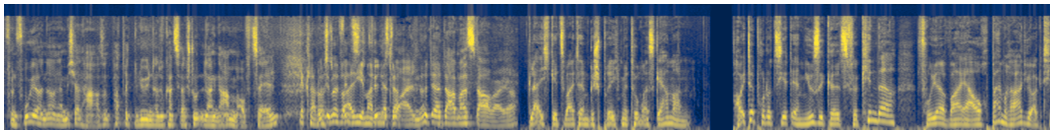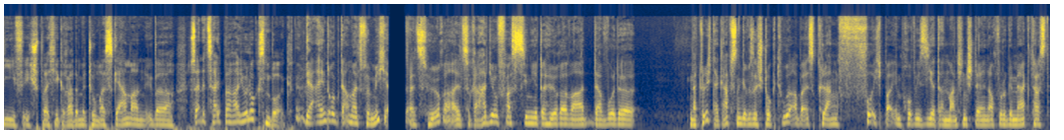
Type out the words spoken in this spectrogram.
von früher, ne, der Michael Haas und Patrick Lühn, also du kannst ja stundenlang Namen aufzählen. Ja klar, du und hast immer überall findest, jemanden, findest ja, du einen, ne, der damals da war, ja. Gleich geht's weiter im Gespräch mit Thomas Germann. Heute produziert er Musicals für Kinder. Früher war er auch beim Radio aktiv. Ich spreche gerade mit Thomas Germann über seine Zeit bei Radio Luxemburg. Der Eindruck damals für mich als Hörer, als radiofaszinierter Hörer war, da wurde Natürlich, da gab es eine gewisse Struktur, aber es klang furchtbar improvisiert an manchen Stellen, auch wo du gemerkt hast,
